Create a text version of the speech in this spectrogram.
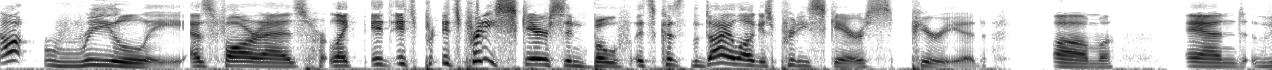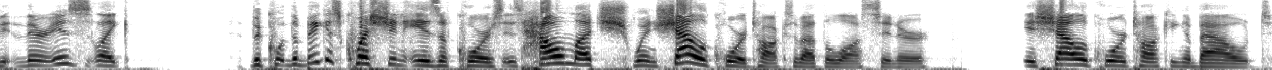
not really, as far as her. Like it, it's pr- it's pretty scarce in both. It's because the dialogue is pretty scarce. Period. Um, and th- there is like. The, qu- the biggest question is, of course, is how much when Shalquoir talks about the Lost Sinner, is Shalquoir talking about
